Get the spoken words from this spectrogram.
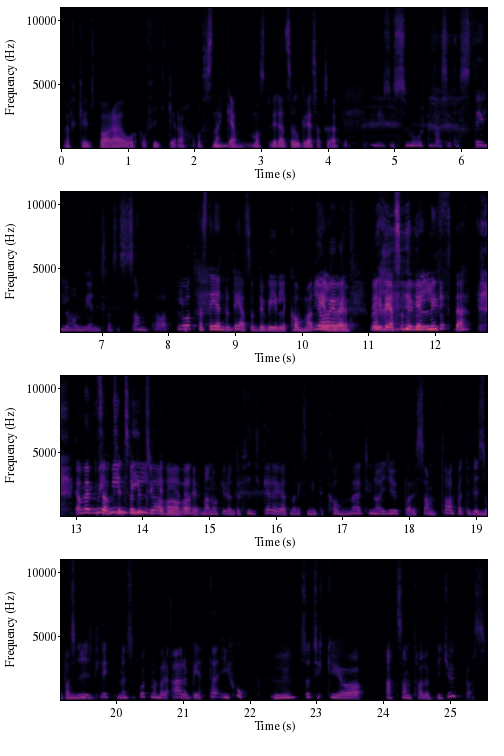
varför kan vi inte bara åka och fika då och snacka? Mm. Måste vi rensa ogräs också? Det är så svårt att bara sitta still och ha meningslösa samtal. Förlåt. Fast det är ändå det som du vill komma till Ja, nu. vet. Det är det som du vill lyfta. Ja, men min, min bild av att man åker runt och fikar är ju att man liksom inte kommer till några djupare samtal för att det blir så pass Mm. ytligt. Men så fort man börjar arbeta ihop Mm. så tycker jag att samtalen fördjupas.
